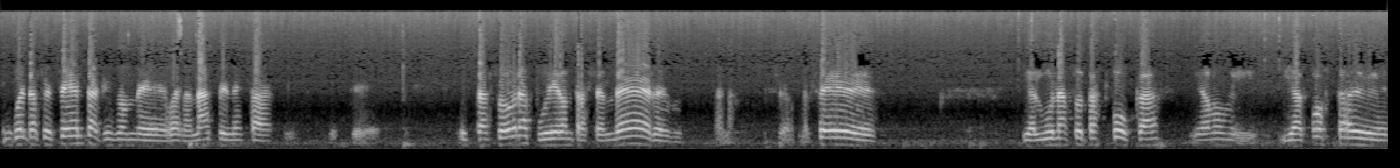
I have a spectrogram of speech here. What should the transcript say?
50, 60, que es donde, bueno, nacen estas, este, estas obras, pudieron trascender, bueno, Mercedes, y algunas otras pocas, digamos, y, a costa de,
